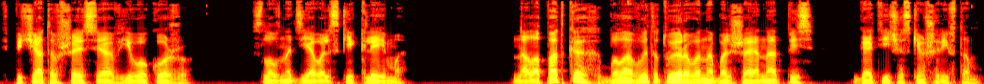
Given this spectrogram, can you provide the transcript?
впечатавшаяся в его кожу словно дьявольский клейма. На лопатках была вытатуирована большая надпись готическим шрифтом.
